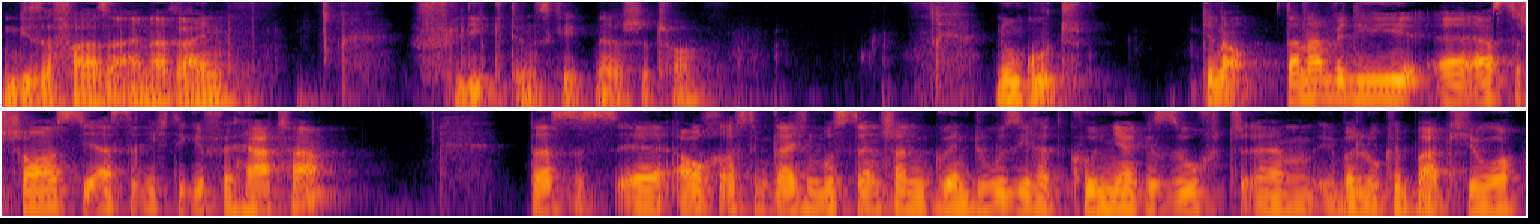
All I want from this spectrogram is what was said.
in dieser Phase einer rein fliegt ins gegnerische Tor. Nun gut. Genau. Dann haben wir die äh, erste Chance, die erste richtige für Hertha. Das ist äh, auch aus dem gleichen Muster entstanden. Guendouzi hat Kunja gesucht. Ähm, über Luke Bacchio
